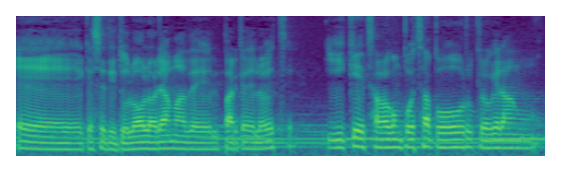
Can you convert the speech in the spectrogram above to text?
eh, que se tituló Loreama del Parque del Oeste y que estaba compuesta por creo que eran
